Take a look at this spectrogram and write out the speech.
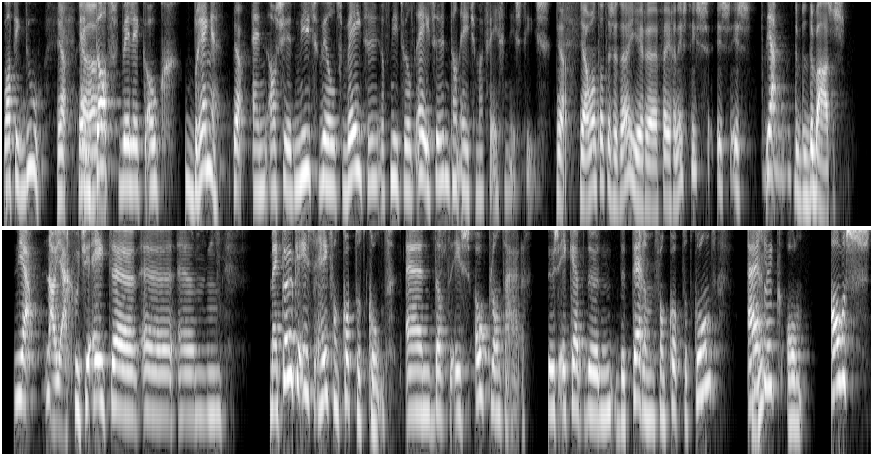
wat ik doe. Ja, ja. En dat wil ik ook brengen. Ja, En als je het niet wilt weten of niet wilt eten, dan eet je maar veganistisch. ja. ja, want dat is het hè. Hier veganistisch is, is de, de basis. Ja, nou ja, goed. Je eet. eh, eh, ehm, Mijn keuken is, heet van kop tot kont. En dat is ook plantaardig. Dus ik heb de, de term van kop tot kont eigenlijk om alles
